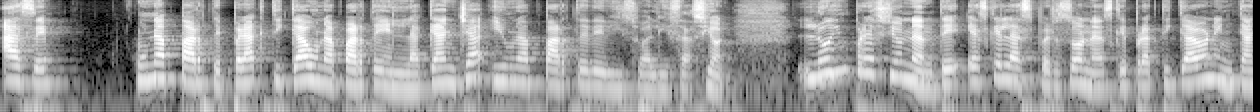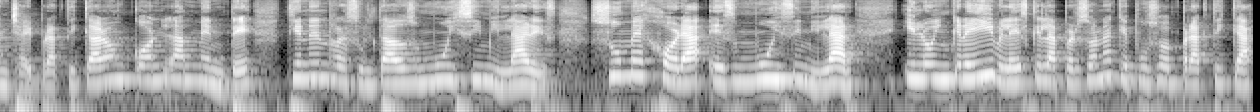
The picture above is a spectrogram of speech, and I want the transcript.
hace una parte práctica, una parte en la cancha y una parte de visualización. Lo impresionante es que las personas que practicaron en cancha y practicaron con la mente tienen resultados muy similares. Su mejora es muy similar. Y lo increíble es que la persona que puso en práctica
